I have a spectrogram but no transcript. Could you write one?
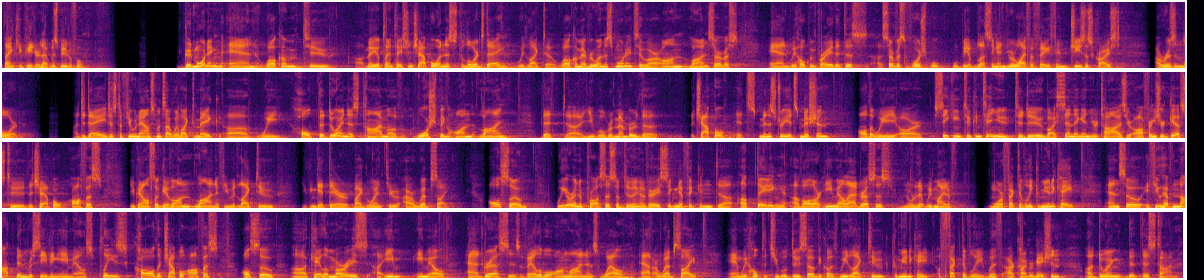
Thank you, Peter. That was beautiful. Good morning and welcome to uh, Amelia Plantation Chapel on this the Lord's Day. We'd like to welcome everyone this morning to our online service, and we hope and pray that this uh, service of worship will, will, be a blessing in your life of faith in Jesus Christ, our risen Lord. Uh, today, just a few announcements I would like to make. Uh, we hope that during this time of worshiping online, that uh, you will remember the, the chapel, its ministry, its mission, all that we are seeking to continue to do by sending in your tithes, your offerings, your gifts to the chapel office. You can also give online if you would like to. You can get there by going through our website. Also, we are in the process of doing a very significant uh, updating of all our email addresses in order that we might more effectively communicate. And so, if you have not been receiving emails, please call the chapel office. Also, uh, Kayla Murray's uh, e- email address is available online as well at our website. And we hope that you will do so because we like to communicate effectively with our congregation uh, during th- this time.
